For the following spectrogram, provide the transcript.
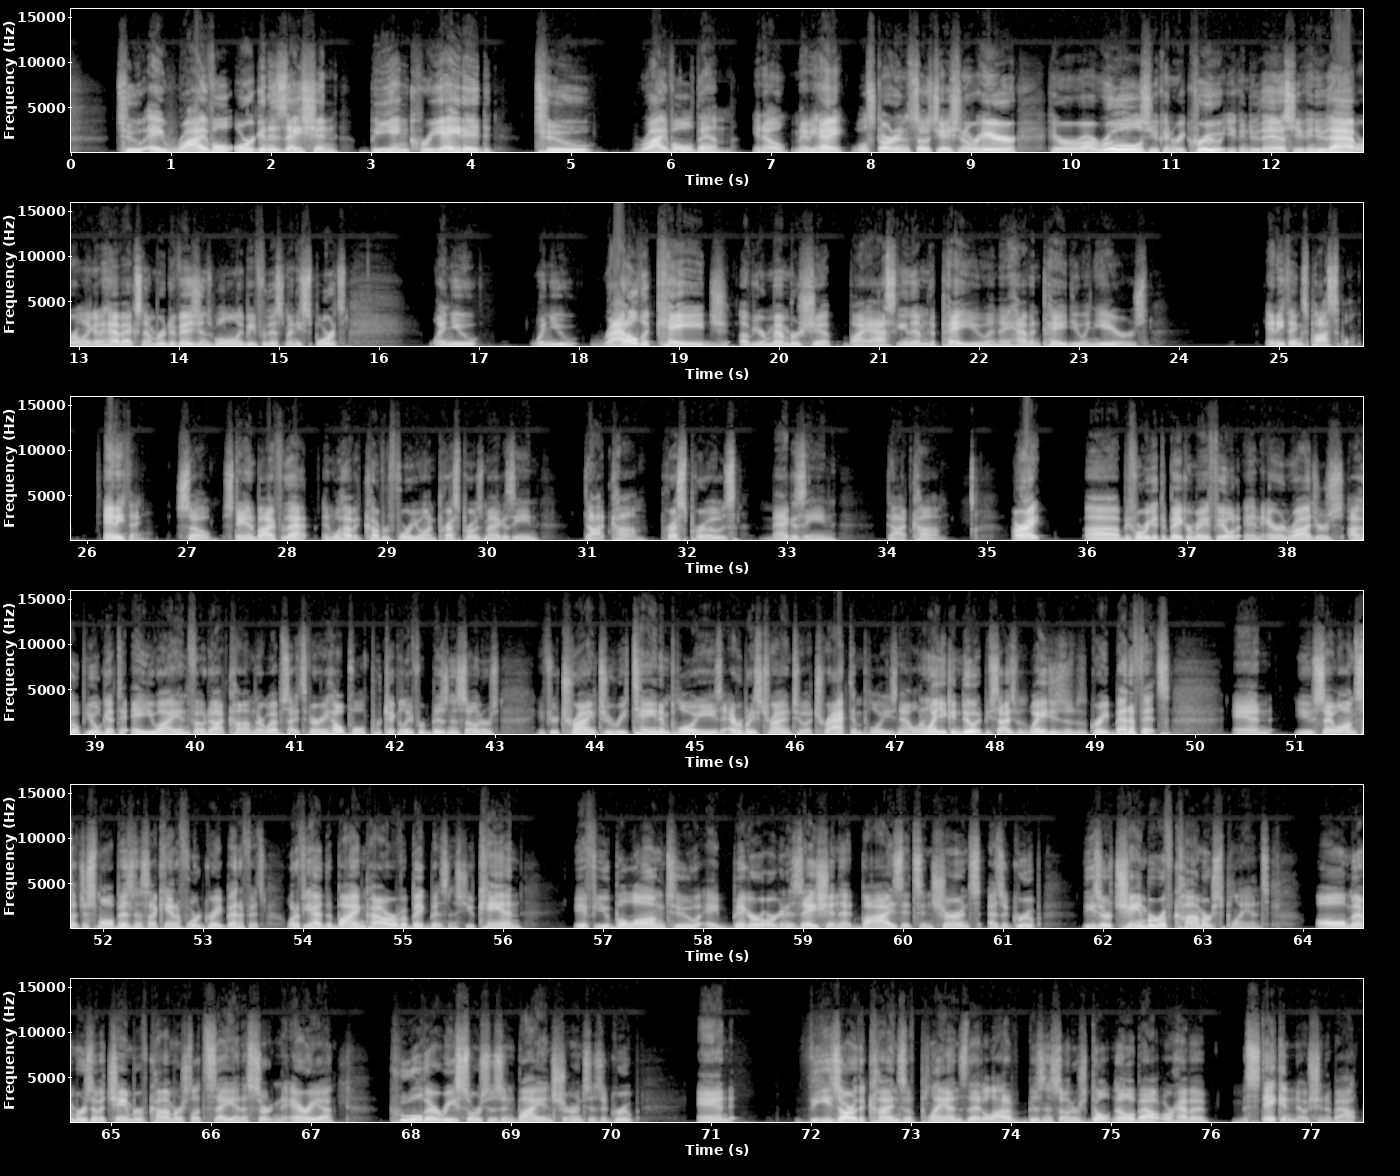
to a rival organization being created to rival them. You know, maybe, hey, we'll start an association over here. Here are our rules. You can recruit. You can do this. You can do that. We're only going to have X number of divisions. We'll only be for this many sports. When you when you rattle the cage of your membership by asking them to pay you and they haven't paid you in years, anything's possible. Anything. So stand by for that, and we'll have it covered for you on PressProsMagazine.com. PressProsMagazine.com. All right. Uh, before we get to Baker Mayfield and Aaron Rodgers, I hope you'll get to AUIinfo.com. Their website's very helpful, particularly for business owners. If you're trying to retain employees, everybody's trying to attract employees now. One way you can do it, besides with wages, is with great benefits. And you say, well, I'm such a small business, I can't afford great benefits. What if you had the buying power of a big business? You can if you belong to a bigger organization that buys its insurance as a group. These are Chamber of Commerce plans all members of a chamber of commerce, let's say in a certain area, pool their resources and buy insurance as a group. And these are the kinds of plans that a lot of business owners don't know about or have a mistaken notion about.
